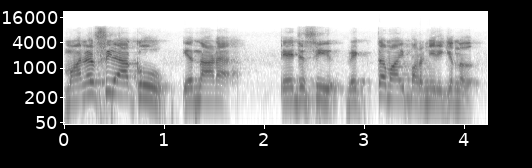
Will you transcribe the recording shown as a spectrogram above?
മനസ്സിലാക്കൂ എന്നാണ് തേജസ്വി വ്യക്തമായി പറഞ്ഞിരിക്കുന്നത്.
